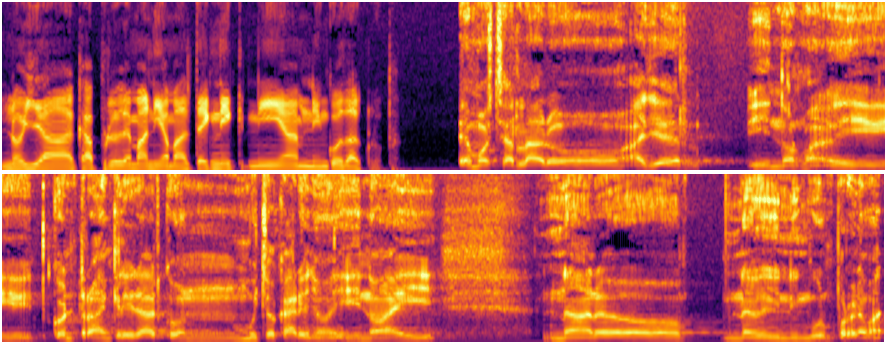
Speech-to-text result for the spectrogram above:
no hi ha cap problema ni amb el tècnic ni amb ningú del club. Hemos charlado ayer y, normal, y con tranquilidad, con mucho cariño y no hay nada, no hay ningún problema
